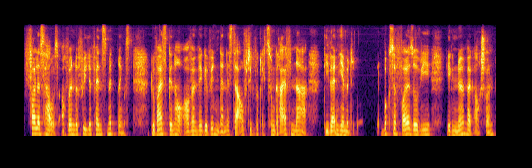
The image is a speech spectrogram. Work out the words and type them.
volles Haus, auch wenn du viele Fans mitbringst. Du weißt genau, auch oh, wenn wir gewinnen, dann ist der Aufstieg wirklich zum Greifen nah. Die werden hier mit Buchse voll, so wie gegen Nürnberg auch schon.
